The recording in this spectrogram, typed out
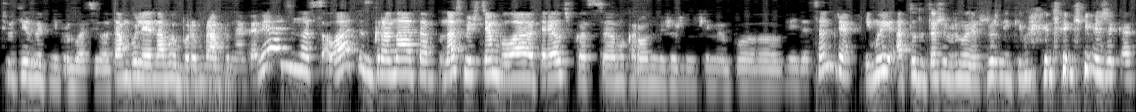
чуть язык не проглотила. Там были на выбор мраморная говядина, салаты с гранатом. У нас между тем была тарелочка с макаронами жирненькими в медиацентре, и мы оттуда тоже вернулись жирненькими, такими же, как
